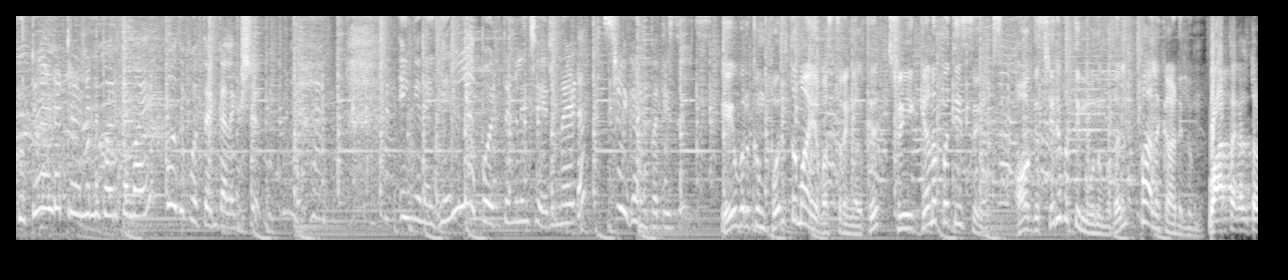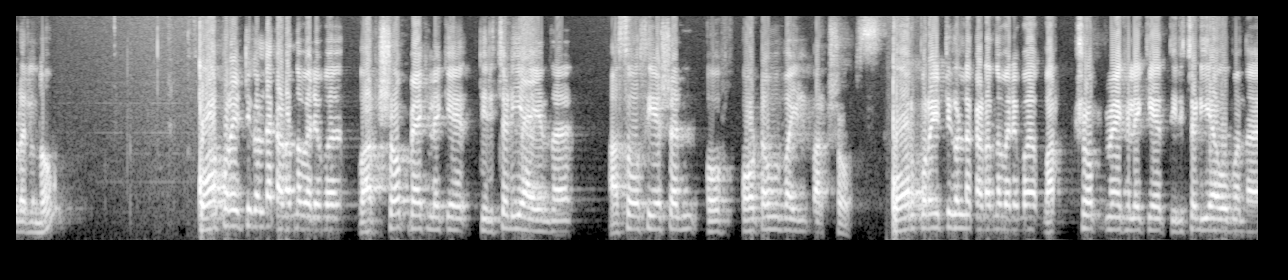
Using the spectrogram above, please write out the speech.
കുട്ടികളുടെ ട്രെൻഡിന് പൊരുത്തമായ പുതുപുത്തൻ കളക്ഷൻ ഇങ്ങനെ എല്ലാ പൊരുത്തങ്ങളും ചേരുന്നിടം ശ്രീ ഗണപതി സിൽക്സ് ഏവർക്കും പൊരുത്തമായ വസ്ത്രങ്ങൾക്ക് ശ്രീ ഗണപതി സെയിൽസ് ഓഗസ്റ്റ് ഇരുപത്തിമൂന്ന് മുതൽ പാലക്കാടിലും. വാർത്തകൾ തുടരുന്നു. കോർപ്പറേറ്റുകളുടെ കടന്നുവരവ് വർക്ക്ഷോപ്പ് മേഖലയ്ക്ക് തിരിച്ചടിയായെന്ന് അസോസിയേഷൻ ഓഫ് ഓട്ടോമൊബൈൽ വർക്ക്ഷോപ്സ് കോർപ്പറേറ്റുകളുടെ കടന്നുവരവ് വർക്ക്ഷോപ്പ് മേഖലയ്ക്ക് തിരിച്ചടിയാവുമെന്ന്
